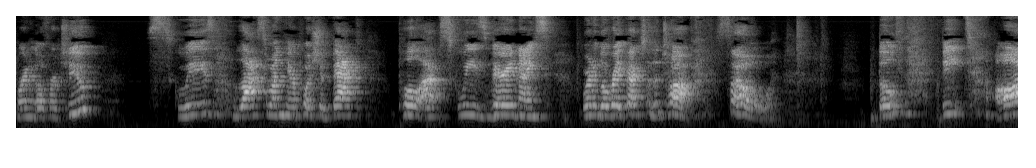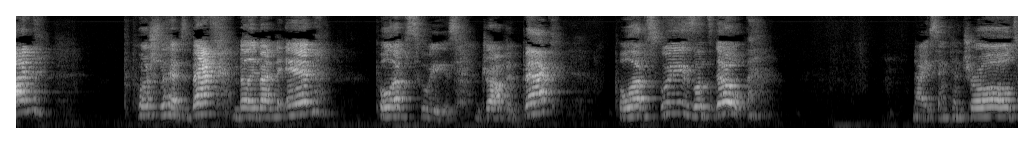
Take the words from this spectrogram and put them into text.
We're gonna go for two. Squeeze. Last one here, push it back. Pull up, squeeze. Very nice. We're gonna go right back to the top. So, both feet on. Push the hips back, belly button in. Pull up, squeeze. Drop it back. Pull up, squeeze. Let's go. Nice and controlled.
